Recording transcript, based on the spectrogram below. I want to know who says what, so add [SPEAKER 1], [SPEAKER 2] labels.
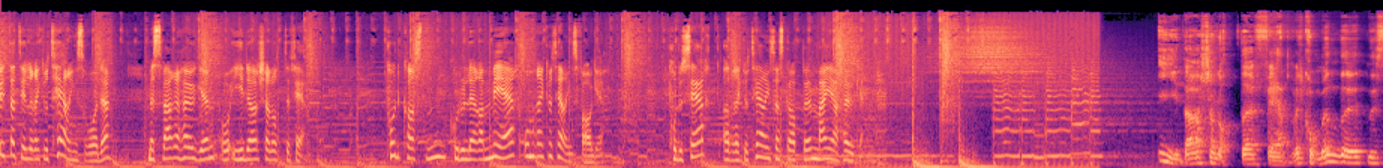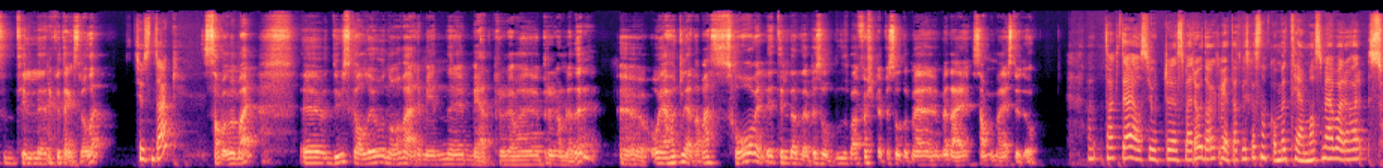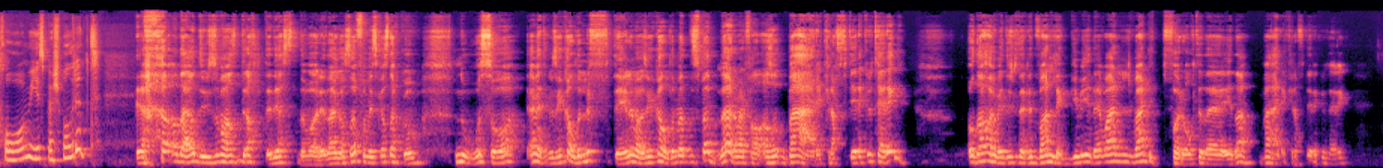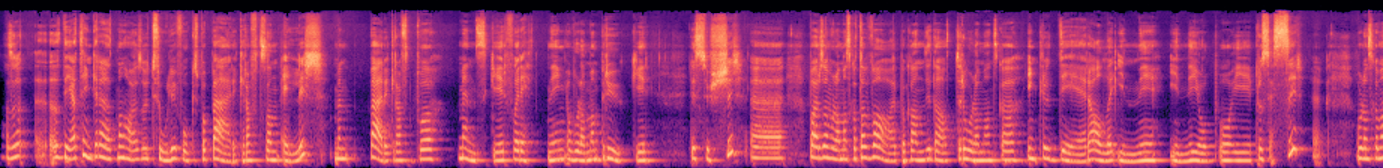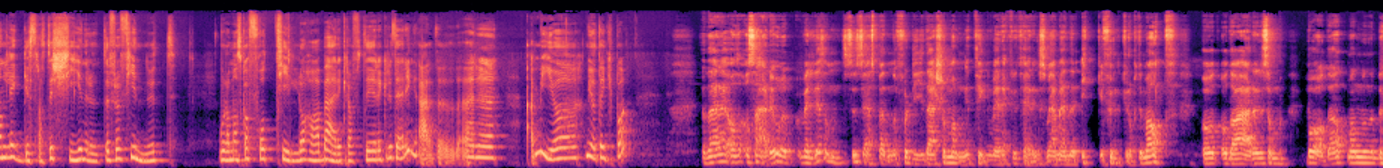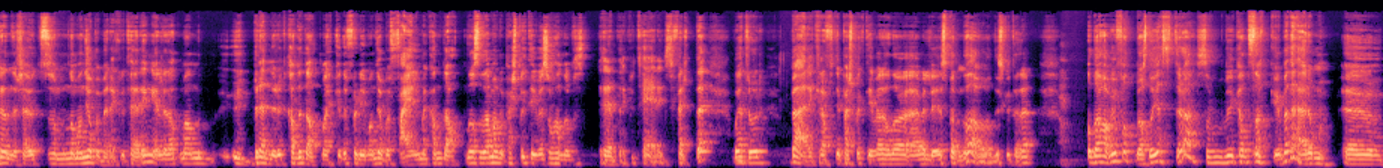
[SPEAKER 1] lytter til Rekrutteringsrådet med Sverre Haugen og Ida Charlotte Fehn. Podkasten hvor du lærer mer om rekrutteringsfaget. Produsert av rekrutteringsselskapet Meyer Haugen.
[SPEAKER 2] Ida Charlotte Fehn, velkommen til Rekrutteringsrådet.
[SPEAKER 3] Tusen takk.
[SPEAKER 2] Sammen med meg. Eh, du skal jo nå være min medprogramleder. Uh, og jeg har gleda meg så veldig til denne episoden, som er første episode med, med, deg sammen med meg i studio.
[SPEAKER 3] Takk, det har jeg også gjort, eh, Sverre. Og i dag vet jeg at vi skal snakke om et tema som jeg bare har så mye spørsmål rundt.
[SPEAKER 2] Ja, og det er jo du som har dratt inn gjestene våre i dag også, for vi skal snakke om noe så Jeg vet ikke om vi skal kalle det luftig, eller hva vi skal kalle det, men spennende er det i hvert fall. Altså bærekraftig rekruttering. Og da har vi diskutert litt hva legger vi i det. Hva er, hva er ditt forhold til det, Ida? Bærekraftig rekruttering.
[SPEAKER 3] Altså, det jeg tenker er at Man har jo så utrolig fokus på bærekraft sånn ellers. Men bærekraft på mennesker, forretning og hvordan man bruker ressurser. Eh, bare sånn Hvordan man skal ta vare på kandidater, hvordan man skal inkludere alle inn i, inn i jobb og i prosesser. Eh, hvordan skal man legge strategien rundt det for å finne ut hvordan man skal få til å ha bærekraftig rekruttering? Det er, er, er mye, å, mye å tenke på.
[SPEAKER 2] Er, og så er det jo veldig sånn, synes jeg, spennende fordi det er så mange ting ved rekruttering som jeg mener ikke funker optimalt. Og, og da er det liksom både at man brenner seg ut når man jobber med rekruttering, eller at man ut, brenner ut kandidatmarkedet fordi man jobber feil med kandidatene. Så det er mange perspektiver som handler om rent rekrutteringsfeltet. Og jeg tror bærekraftige perspektiver er veldig spennende da, å diskutere. Og da har vi jo fått med oss noen gjester da, som vi kan snakke med det her om. Uh,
